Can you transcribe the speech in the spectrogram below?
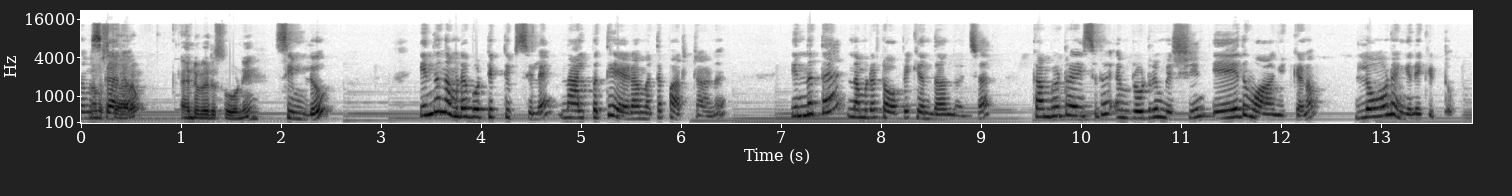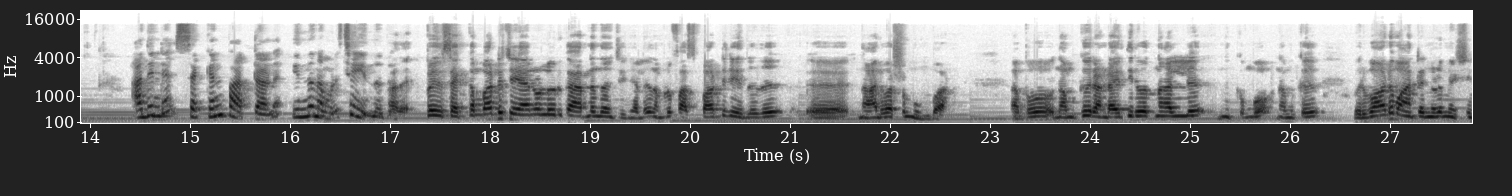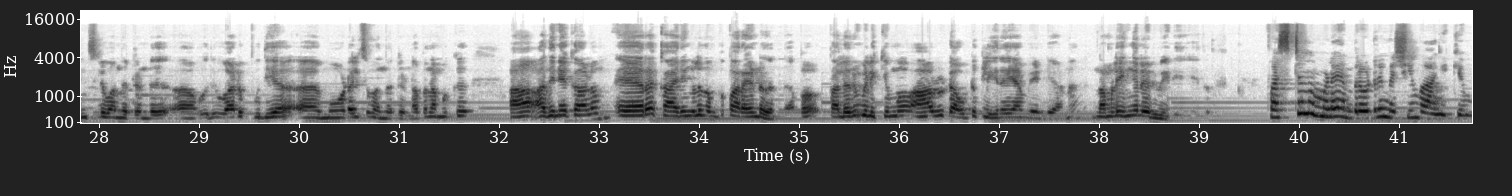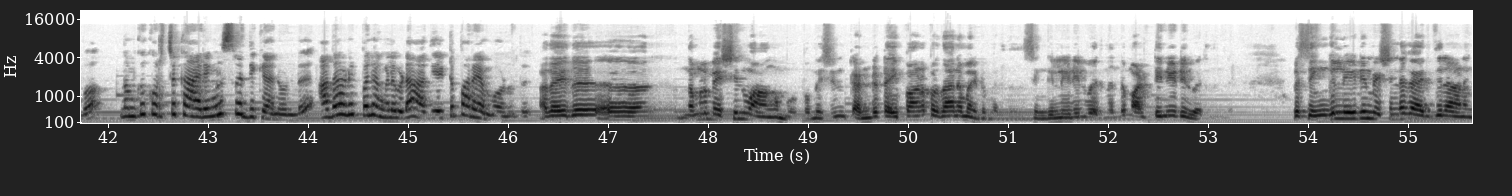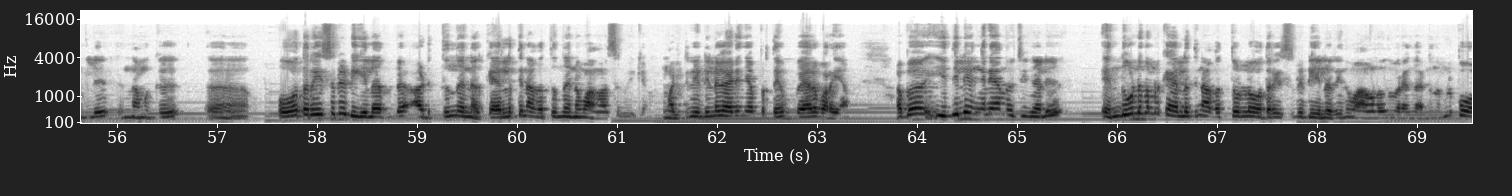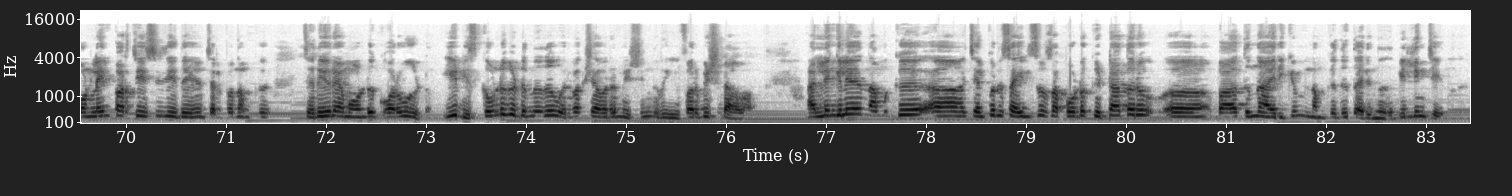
നമസ്കാരം. എന്റെ പേര് സോണി. സിംലു. ഇന്ന് നമ്മുടെ ബൊട്ടിക് ടിപ്സിലെ നാൽപ്പത്തി ഏഴാമത്തെ പാർട്ടാണ്. ഇന്നത്തെ നമ്മുടെ ടോപ്പിക് എന്താന്ന് വെച്ചാൽ കമ്പ്യൂട്ടറൈസ്ഡ് എംബ്രോയിഡറി മെഷീൻ ഏത് വാങ്ങിക്കണം ലോൺ എങ്ങനെ കിട്ടും? അതിന്റെ സെക്കൻഡ് പാർട്ടാണ് ഇന്ന് നമ്മൾ ചെയ്യുന്നത്. അതെ. ഇപ്പൊ സെക്കൻഡ് പാർട്ട് ചെയ്യാനുള്ള ഒരു കാരണം എന്താ വെച്ച് കഴിഞ്ഞാൽ നമ്മൾ ഫസ്റ്റ് പാർട്ട് ചെയ്തത് നാല് വർഷം മുമ്പാണ്. അപ്പോ നമുക്ക് രണ്ടായിരത്തി ഇരുപത്തിനാലിൽ നിൽക്കുമ്പോൾ നമുക്ക് ഒരുപാട് മാറ്റങ്ങൾ മെഷീൻസിൽ വന്നിട്ടുണ്ട്. ഒരുപാട് പുതിയ മോഡൽസ് വന്നിട്ടുണ്ട്. അപ്പൊ നമുക്ക് ആ അതിനേക്കാളും ഏറെ കാര്യങ്ങൾ നമുക്ക് പറയേണ്ടതുണ്ട്. അപ്പോൾ പലരും വിളിക്കുമ്പോൾ ആ ഒരു ഡൗട്ട് ക്ലിയർ ചെയ്യാൻ വേണ്ടിയാണ് നമ്മൾ ഇങ്ങനെ ഒരു വീഡിയോ ചെയ്തത്. ഫസ്റ്റ് നമ്മൾ എംബ്രോയിഡറി മെഷീൻ വാങ്ങിക്കുമ്പോൾ നമുക്ക് കുറച്ച് കാര്യങ്ങൾ ശ്രദ്ധിക്കാനുണ്ട്. അതാണ് ഇപ്പൊ ഞങ്ങൾ ഇവിടെ ആദ്യമായിട്ട് പറയാൻ പോണത്. അതായത് നമ്മൾ മെഷീൻ വാങ്ങുമ്പോൾ ഇപ്പൊ മെഷീൻ രണ്ട് ടൈപ്പാണ് പ്രധാനമായിട്ടും വരുന്നത്. സിംഗിൾ നീഡിൽ വരുന്നുണ്ട് മൾട്ടി നീഡിൽ വരുന്നുണ്ട്. ഇപ്പൊ സിംഗിൾ നീഡിൽ മെഷീന്റെ കാര്യത്തിലാണെങ്കിൽ നമുക്ക് ഓതറൈസ്ഡ് ഡീലറിന്റെ അടുത്തുനിന്ന് തന്നെ കേരളത്തിനകത്തു നിന്ന് തന്നെ വാങ്ങാൻ ശ്രമിക്കാം. മൾട്ടി നീഡിന്റെ കാര്യം ഞാൻ പ്രത്യേകം വേറെ പറയാം. അപ്പൊ ഇതിൽ എങ്ങനെയാന്ന് വെച്ച് കഴിഞ്ഞാൽ എന്തുകൊണ്ട് നമ്മൾ കേരളത്തിനകത്തുള്ള ഓതറൈസ്ഡ് ഡീലറിൽ നിന്ന് വാങ്ങണമെന്ന് പറയാൻ കാരണം നമ്മളിപ്പോൾ ഓൺലൈൻ പർച്ചേസ് ചെയ്ത് കഴിഞ്ഞാൽ ചിലപ്പോൾ നമുക്ക് ചെറിയൊരു എമൗണ്ട് കുറവ് കിട്ടും. ഈ ഡിസ്കൗണ്ട് കിട്ടുന്നത് ഒരുപക്ഷെ അവരുടെ മെഷീൻ റീഫർബിഷ്ഡ് ആവാം. അല്ലെങ്കിൽ നമുക്ക് ചിലപ്പോൾ ഒരു സെയിൽസ് സപ്പോർട്ടോ കിട്ടാത്തൊരു ഭാഗത്തു നിന്നായിരിക്കും നമുക്കിത് തരുന്നത് ബില്ലിംഗ് ചെയ്യുന്നത്.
